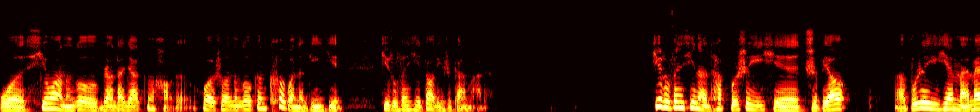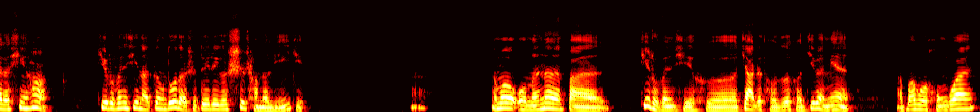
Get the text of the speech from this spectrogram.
我希望能够让大家更好的，或者说能够更客观的理解技术分析到底是干嘛的。技术分析呢，它不是一些指标。啊，不是一些买卖的信号，技术分析呢，更多的是对这个市场的理解啊。那么我们呢，把技术分析和价值投资和基本面啊，包括宏观，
